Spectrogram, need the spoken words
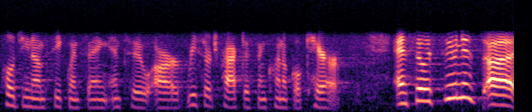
whole genome sequencing into our research practice and clinical care. And so as soon as uh,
